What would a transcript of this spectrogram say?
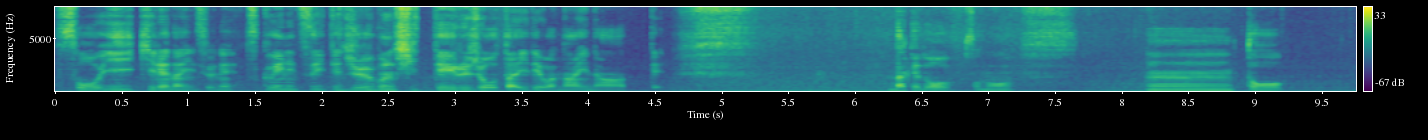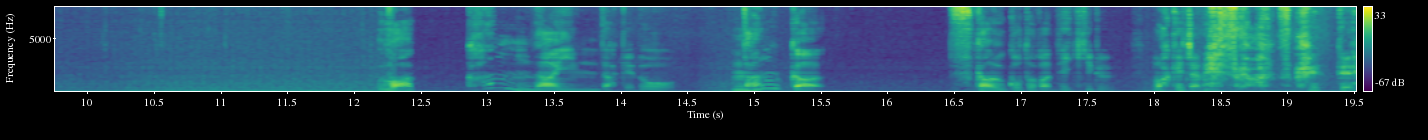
そう言い切れないんですよね。机について十分知っている状態ではないなって。だけど、その、うーんと、わかんないんだけど、なんか使うことができるわけじゃないですか、机って。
